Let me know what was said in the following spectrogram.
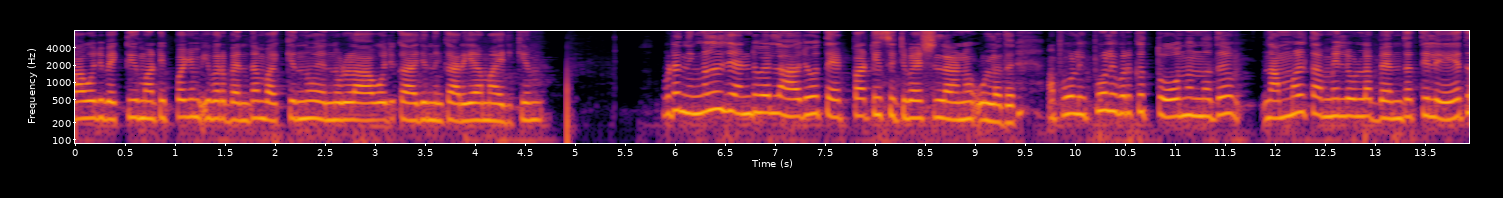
ആ ഒരു വ്യക്തിയുമായിട്ട് ഇപ്പോഴും ഇവർ ബന്ധം വയ്ക്കുന്നു എന്നുള്ള ആ ഒരു കാര്യം നിങ്ങൾക്ക് അറിയാമായിരിക്കും ഇവിടെ നിങ്ങൾ രണ്ടുപേരിൽ ആരോ തേർഡ് പാർട്ടി സിറ്റുവേഷനിലാണ് ഉള്ളത്. അപ്പോൾ ഇപ്പോൾ ഇവർക്ക് തോന്നുന്നത് നമ്മൾ തമ്മിലുള്ള ബന്ധത്തിൽ ഏത്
